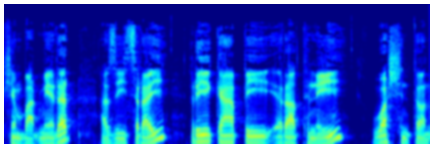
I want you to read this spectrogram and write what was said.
ខ្ញុំបាទមេរិតអាស៊ីស្រីរាយការណ៍ពីរដ្ឋធានី Washington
